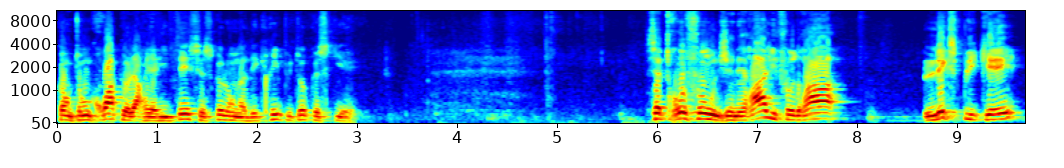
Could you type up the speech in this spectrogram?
quand on croit que la réalité, c'est ce que l'on a décrit plutôt que ce qui est. Cette refonte générale, il faudra l'expliquer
